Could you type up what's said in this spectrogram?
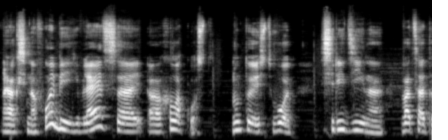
э, ксенофобии является э, Холокост. Ну, то есть, вот, середина 20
